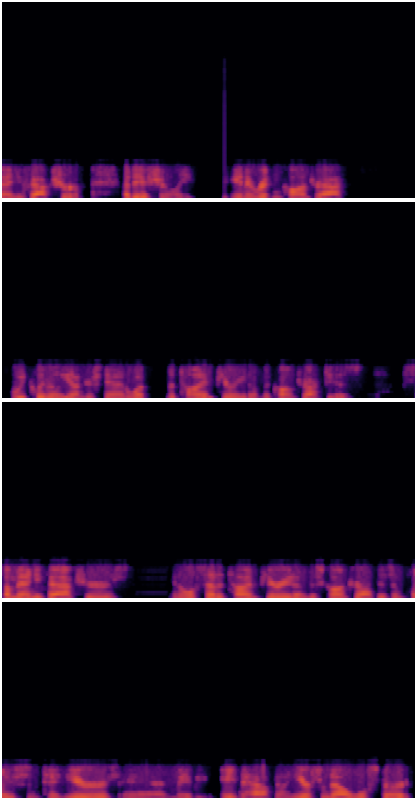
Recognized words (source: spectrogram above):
manufacturer. Additionally, in a written contract, we clearly understand what the time period of the contract is. Some manufacturers, you know, will set a time period of this contract is in place in 10 years, and maybe eight and a half, nine years from now, we'll start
